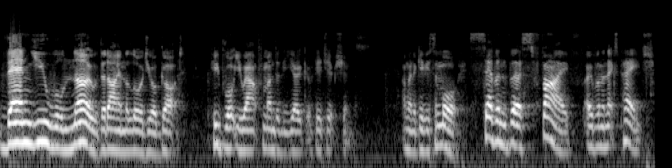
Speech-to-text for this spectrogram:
Then you will know that I am the Lord your God, who brought you out from under the yoke of the Egyptians. I'm going to give you some more. 7 verse 5 over on the next page.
